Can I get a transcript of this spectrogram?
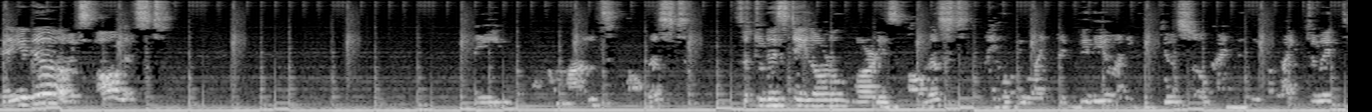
There you go, it's August. Name of a month, August. So today's Taylordle word is August. I hope you liked the video and if you do so, kindly leave a like to it.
